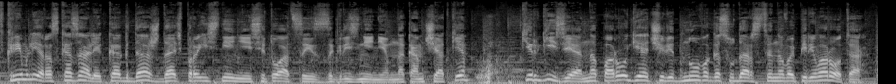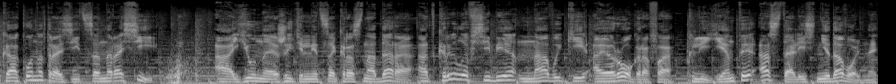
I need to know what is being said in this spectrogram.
В Кремле рассказали, когда ждать прояснения ситуации с загрязнением на Камчатке. Киргизия на пороге очередного государственного переворота. Как он отразится на России? А юная жительница Краснодара открыла в себе навыки аэрографа. Клиенты остались недовольны.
